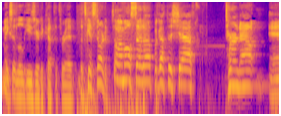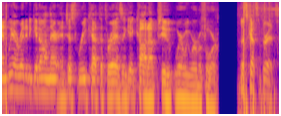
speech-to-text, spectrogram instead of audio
makes it a little easier to cut the thread. Let's get started. So I'm all set up. I got this shaft turned out and we are ready to get on there and just recut the threads and get caught up to where we were before. Let's cut some threads.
